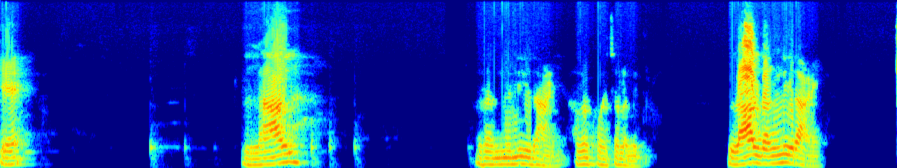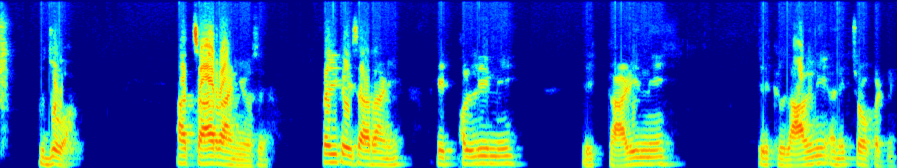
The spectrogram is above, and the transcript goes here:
કે લાલ રંગની રાણી હવે કહો ચલો મિત્રો લાલ રંગની રાણી જોવા આ ચાર રાણીઓ છે કઈ કઈ ચાર રાણી એક ફલ્લીની એક કાળીની એક લાલની અને ચોકટની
